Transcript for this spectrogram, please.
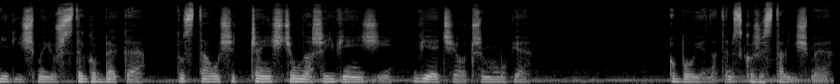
Mieliśmy już z tego bekę. To stało się częścią naszej więzi. Wiecie o czym mówię. Oboje na tym skorzystaliśmy.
